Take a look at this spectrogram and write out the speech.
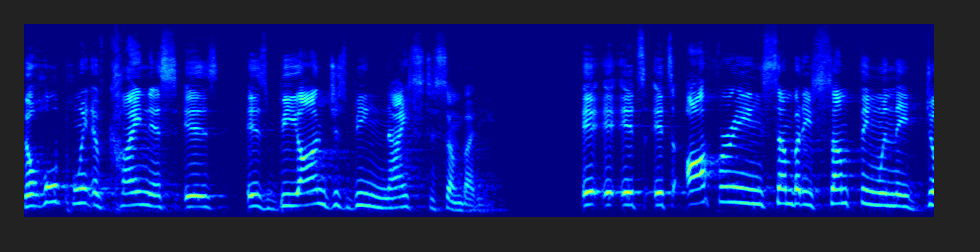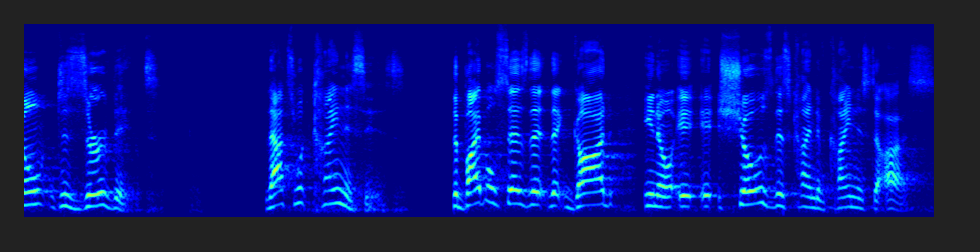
The whole point of kindness is, is beyond just being nice to somebody. It, it, it's, it's offering somebody something when they don't deserve it. That's what kindness is. The Bible says that, that God you know, it, it shows this kind of kindness to us.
